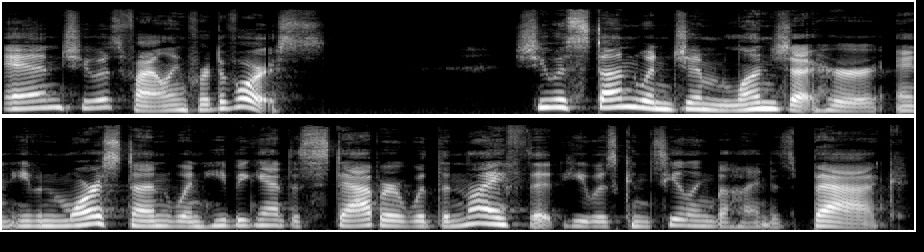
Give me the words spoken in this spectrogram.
and she was filing for divorce. She was stunned when Jim lunged at her, and even more stunned when he began to stab her with the knife that he was concealing behind his back.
